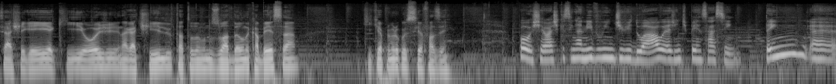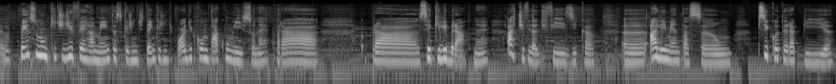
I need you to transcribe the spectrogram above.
Se ah, cheguei aqui hoje na gatilho, tá todo mundo zoadão na cabeça, que, que é a primeira coisa que você ia fazer? Poxa, eu acho que assim, a nível individual é a gente pensar assim, tem. É, penso num kit de ferramentas que a gente tem que a gente pode contar com isso, né? Pra, pra se equilibrar, né? Atividade física, uh, alimentação, psicoterapia,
